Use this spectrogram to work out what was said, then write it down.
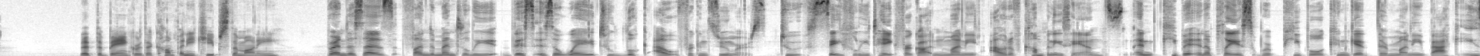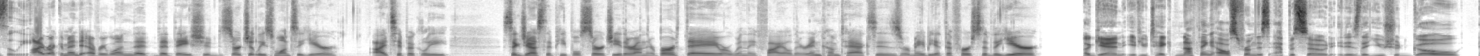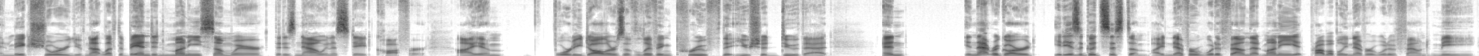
that the bank or the company keeps the money Brenda says fundamentally, this is a way to look out for consumers, to safely take forgotten money out of companies' hands and keep it in a place where people can get their money back easily. I recommend to everyone that, that they should search at least once a year. I typically suggest that people search either on their birthday or when they file their income taxes or maybe at the first of the year. Again, if you take nothing else from this episode, it is that you should go and make sure you've not left abandoned money somewhere that is now in a state coffer. I am $40 of living proof that you should do that. And in that regard, it is a good system. I never would have found that money. It probably never would have found me.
